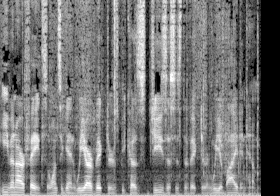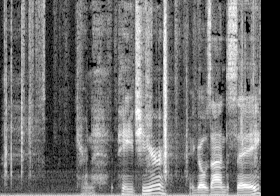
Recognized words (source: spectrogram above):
even our faith. So, once again, we are victors because Jesus is the victor and we abide in him. Turn the page here. It goes on to say,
